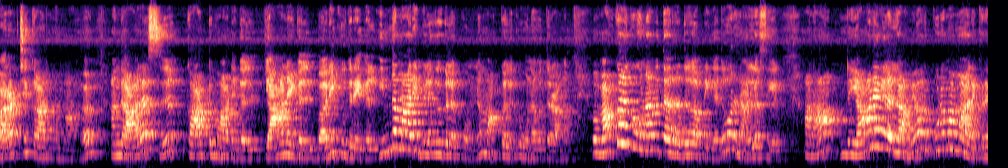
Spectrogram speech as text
வறட்சி காரணமாக அந்த அரசு காட்டு மாடுகள் யானைகள் வரி குதிரைகள் இந்த மாதிரி விலங்குகளை கொண்டு மக்களுக்கு உணவு தராங்க. இப்போ மக்களுக்கு உணவு தர்றது அப்படிங்கிறது ஒரு நல்ல செயல். ஆனால் இந்த யானைகள் எல்லாமே ஒரு குடும்பமாக இருக்கிற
